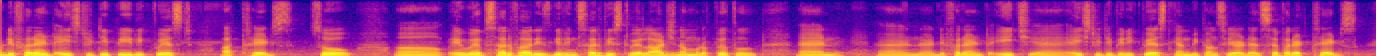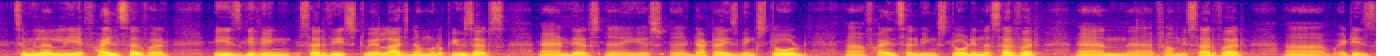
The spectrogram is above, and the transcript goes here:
different HTTP requests are threads. So, uh, a web server is giving service to a large number of people and and uh, different each uh, HTTP request can be considered as separate threads. Similarly, a file server is giving service to a large number of users and their uh, uh, data is being stored, uh, files are being stored in the server and from the server it is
